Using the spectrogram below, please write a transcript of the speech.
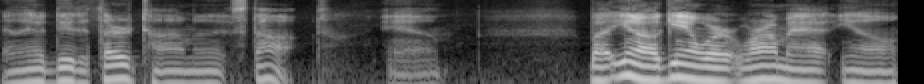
and then it did a third time, and it stopped. And but you know, again, where where I'm at, you know,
